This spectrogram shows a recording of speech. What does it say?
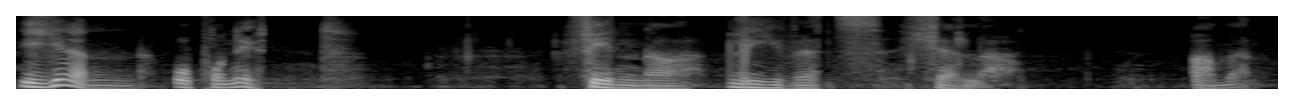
igen och på nytt finna livets källa. Amen.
